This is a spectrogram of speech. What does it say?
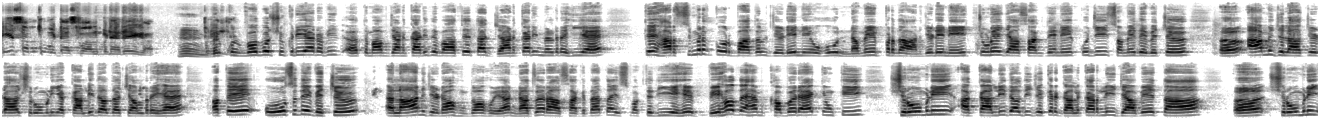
ਇਹ ਸਭ ਤੋਂ ਵੱਡਾ ਸਵਾਲ ਬਣਿਆ ਰਹੇਗਾ। ਹੂੰ ਬਿਲਕੁਲ। ਬਹੁਤ ਬਹੁਤ ਸ਼ੁਕਰੀਆ ਰਵੀ। ਤਮਾਮ ਜਾਣਕਾਰੀ ਦੇ ਵਾਸਤੇ ਤਾਂ ਜਾਣਕਾਰੀ ਮਿਲ ਰਹੀ ਹੈ। ਕਿ ਹਰਸਿਮਰਤ ਕੌਰ ਬਾਦਲ ਜਿਹੜੇ ਨੇ ਉਹ ਨਵੇਂ ਪ੍ਰਧਾਨ ਜਿਹੜੇ ਨੇ ਚੁਣੇ ਜਾ ਸਕਦੇ ਨੇ। ਕੁਝ ਹੀ ਸਮੇਂ ਦੇ ਵਿੱਚ ਆਮ ਇਜਲਾਸ ਜਿਹੜਾ ਸ਼੍ਰੋਮਣੀ ਅਕਾਲੀ ਦਲ ਦਾ ਚੱਲ ਰਿਹਾ ਹੈ ਅਤੇ ਉਸ ਦੇ ਵਿੱਚ ਐਲਾਨ ਜਿਹੜਾ ਹੁੰਦਾ ਹੋਇਆ ਨਜ਼ਰ ਆ ਸਕਦਾ। ਤਾਂ ਇਸ ਵਕਤ ਦੀ ਇਹ ਬੇहद ਅਹਿਮ ਖਬਰ ਹੈ ਕਿਉਂਕਿ ਸ਼੍ਰੋਮਣੀ ਅਕਾਲੀ ਦਲ ਦੀ ਜੇਕਰ ਗੱਲ ਕਰ ਲਈ ਜਾਵੇ ਤਾਂ ਸ਼੍ਰੋਮਣੀ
